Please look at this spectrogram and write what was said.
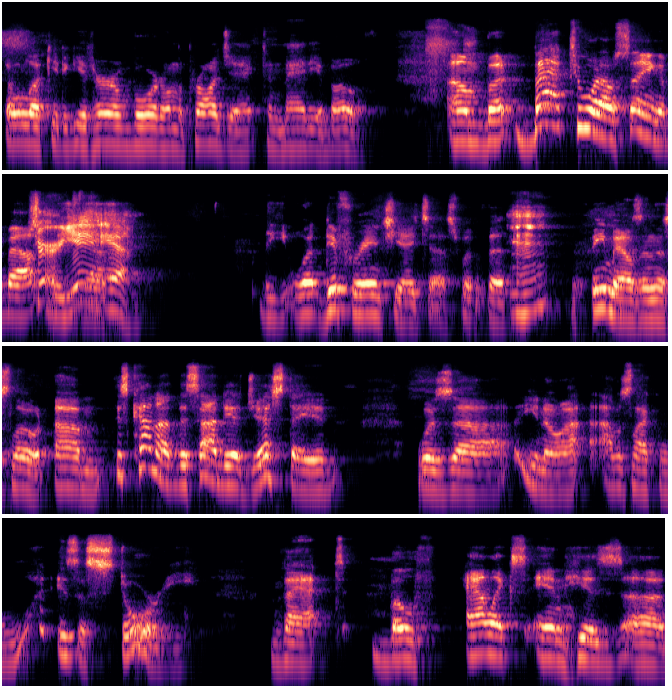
so lucky to get her on board on the project and Maddie both. Um, but back to what I was saying about sure. the, Yeah. uh, Yeah. the what differentiates us with the, hmm the females in this load. Um, this kind of this idea gestated was uh, you know I, I was like, what is a story that both Alex and his uh,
